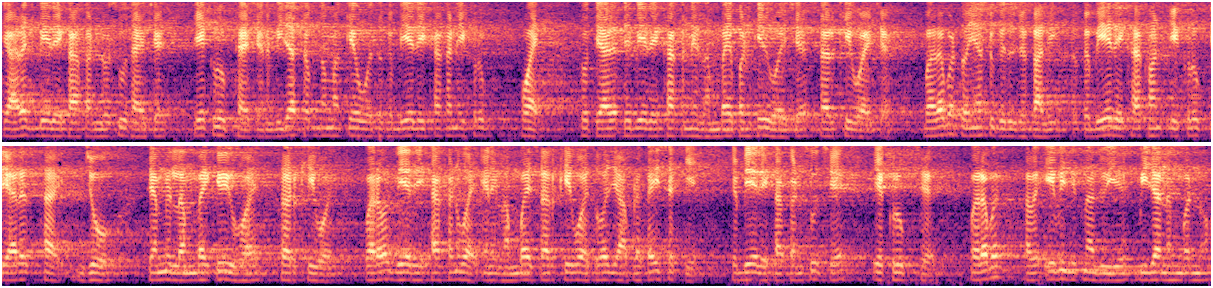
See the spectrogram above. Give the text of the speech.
ત્યારે જ બે રેખાખંડો શું થાય છે? એકરૂપ થાય છે. અને બીજા શબ્દોમાં કેવું હોય તો કે બે રેખાખંડ એકરૂપ હોય, તો ત્યારે તે બે રેખાખંડની લંબાઈ પણ કેવી હોય છે? સરખી હોય છે. બરાબર, તો અહીંયા શું કીધું છે ખાલી? તો કે બે રેખાખંડ એકરૂપ ત્યારે જ થાય જો તેમની લંબાઈ કેવી હોય? સરખી હોય. બરાબર, બે રેખાખંડ હોય, એની લંબાઈ સરખી હોય, તો જ આપણે કહી શકીએ કે બે રેખાખંડ શું છે? એકરૂપ છે. બરાબર? હવે એવી જ રીતના જોઈએ બીજા નંબરનો.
